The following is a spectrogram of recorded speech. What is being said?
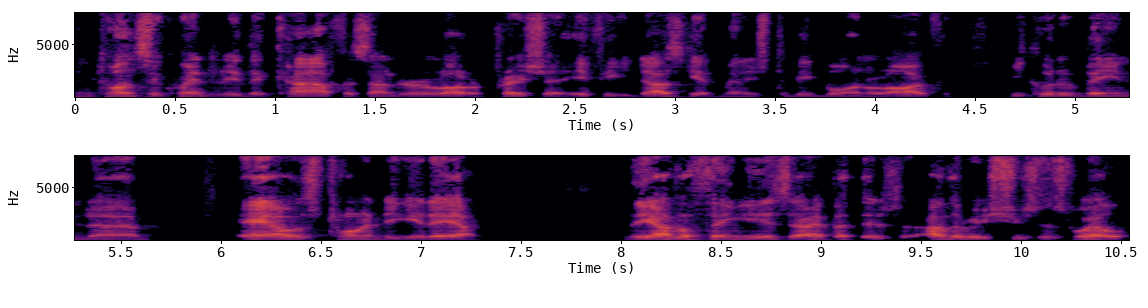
And consequently, the calf is under a lot of pressure. If he does get managed to be born alive, he could have been um, hours trying to get out. The other thing is, though, but there's other issues as well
